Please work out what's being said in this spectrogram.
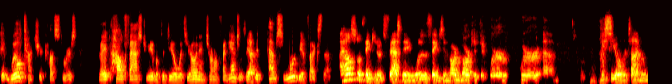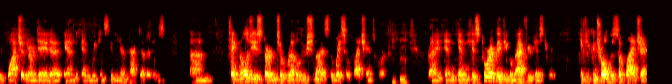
it will touch your customers, right? How fast you're able to deal with your own internal financials. Yeah. It, it absolutely affects that. I also think, you know, it's fascinating. One of the things in our market that we're, we're, um, we see all the time and we watch it in our data and, and we can see the impact of it is um, technology is starting to revolutionize the way supply chains work mm-hmm. right and, and historically if you go back through history if you control the supply chain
